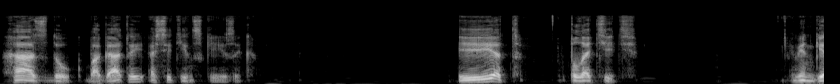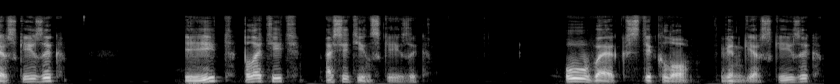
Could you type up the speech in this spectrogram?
Хаздук – богатый, осетинский язык. Иет – платить, венгерский язык. Иит – платить, осетинский язык. Увек – стекло, венгерский язык.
